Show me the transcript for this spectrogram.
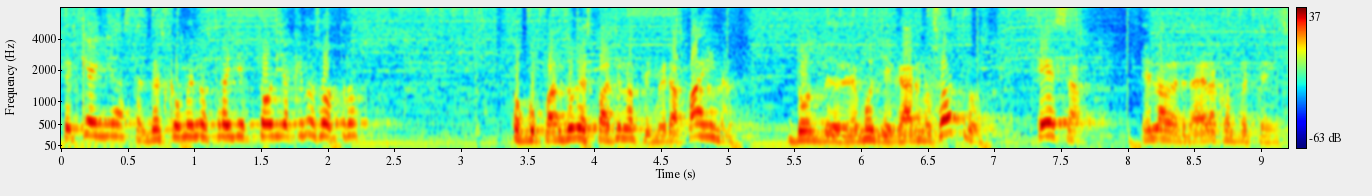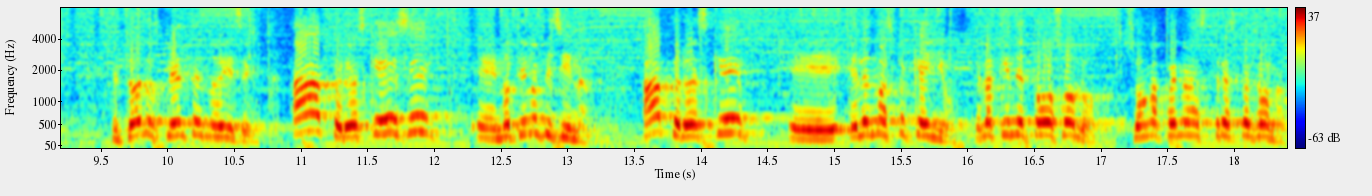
pequeñas, tal vez con menos trayectoria que nosotros, ocupando un espacio en la primera página, donde debemos llegar nosotros. Esa es la verdadera competencia. Entonces los clientes nos dicen, ah, pero es que ese eh, no tiene oficina. Ah, pero es que eh, él es más pequeño, él atiende todo solo, son apenas tres personas.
